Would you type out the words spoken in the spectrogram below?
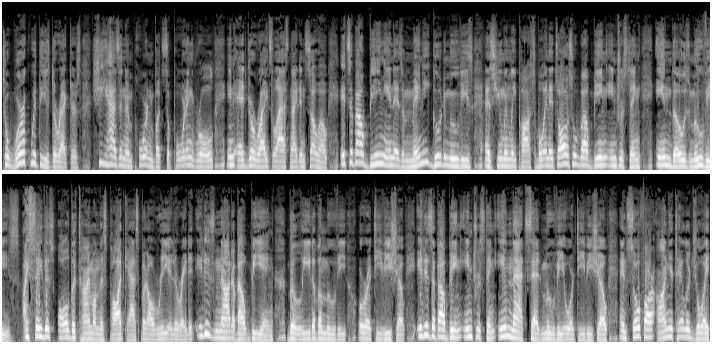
to work with these directors. She has an important but supporting role in Edgar Wright's Last Night in Soho. It's about being in as many good movies as humanly possible, and it's also about being interesting in those movies. I say this all the time on this podcast, but I'll reiterate it. It is not about being the lead of a movie or a TV show. It is about being interesting in that said movie or TV show. And so far, Anya Taylor Joy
